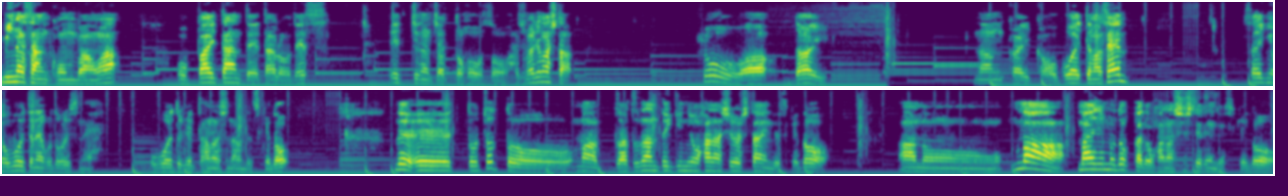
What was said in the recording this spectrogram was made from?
皆さんこんばんは。おっぱい探偵太郎です。エッチなチャット放送始まりました。今日は第何回か覚えてません。最近覚えてないこと多いですね。覚えとけって話なんですけど。で、えーっと、ちょっと、まあ、雑談的にお話をしたいんですけど、あのーまあ、前にもどっかでお話ししてるんですけど、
